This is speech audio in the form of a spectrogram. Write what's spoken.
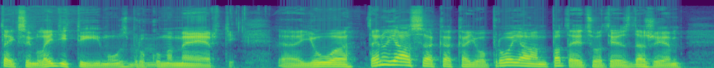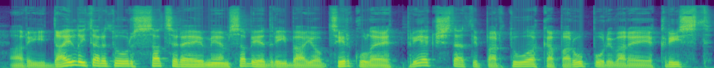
teiksim, leģitīmu uzbrukuma mērķi? Jo te nu jāsaka, ka joprojām pateicoties dažiem arī daļliteratūras sacerējumiem sabiedrībā, jo cirkulē priekšstati par to, ka par upuri varēja krist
